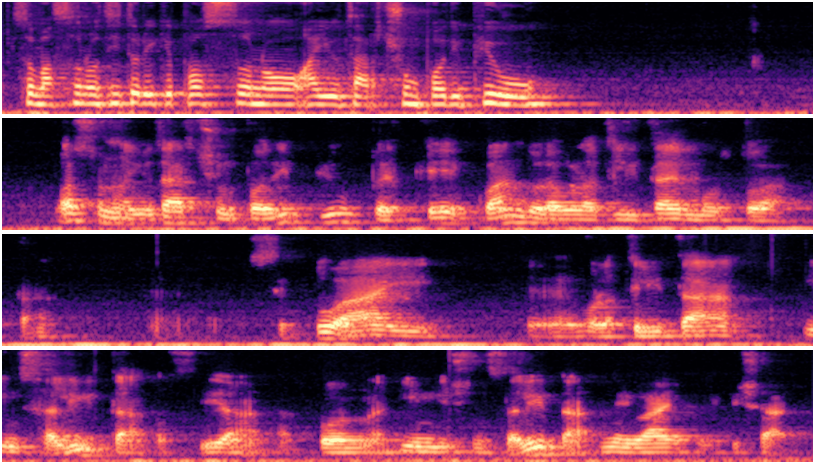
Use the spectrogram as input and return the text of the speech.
insomma sono titoli che possono aiutarci un po' di più? Possono aiutarci un po' di più perché quando la volatilità è molto alta, eh, se tu hai eh, volatilità in salita, ossia con indici in salita, ne vai a beneficiare.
